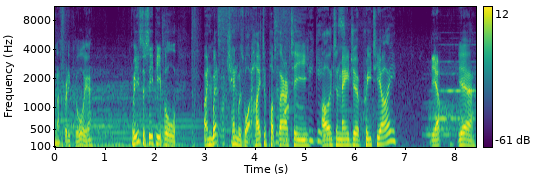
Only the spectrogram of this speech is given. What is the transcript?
someone. That's pretty cool, yeah. We used to see people... I mean, when Chen was what? Height of popularity, Arlington Major, pre-TI? Yep. Yeah.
